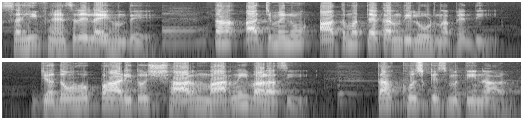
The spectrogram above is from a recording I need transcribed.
ਸਹੀ ਫੈਸਲੇ ਲਏ ਹੁੰਦੇ ਤਾਂ ਅੱਜ ਮੈਨੂੰ ਆਤਮ ਹੱਤਿਆ ਕਰਨ ਦੀ ਲੋੜ ਨਾ ਪੈਂਦੀ। ਜਦੋਂ ਉਹ ਪਹਾੜੀ ਤੋਂ ਛਾਲ ਮਾਰਨੀ ਵਾਲਾ ਸੀ ਤਾਂ ਖੁਸ਼ਕਿਸਮਤੀ ਨਾਲ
